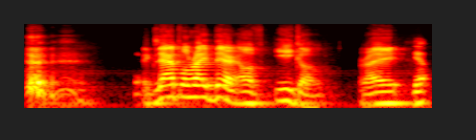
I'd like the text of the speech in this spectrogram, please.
Example right there of ego, right? Yep.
